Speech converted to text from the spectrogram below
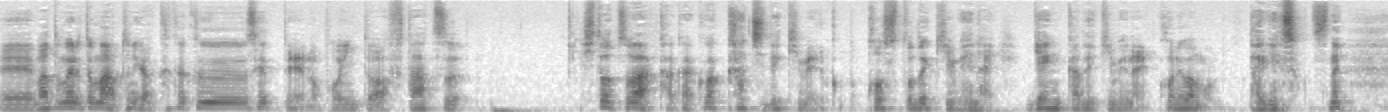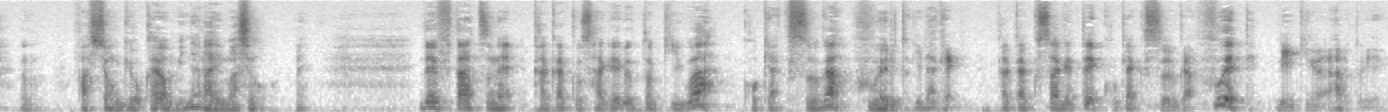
えー、まとめると、まあ、とにかく価格設定のポイントは2つ一つは価格は価値で決めること。コストで決めない。原価で決めない。これはもう大原則ですね、うん、ファッション業界を見習いましょう、ね、で2つ目。価格下げる時は顧客数が増える時だけ。価格下げて顧客数が増えて利益がある時だけ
